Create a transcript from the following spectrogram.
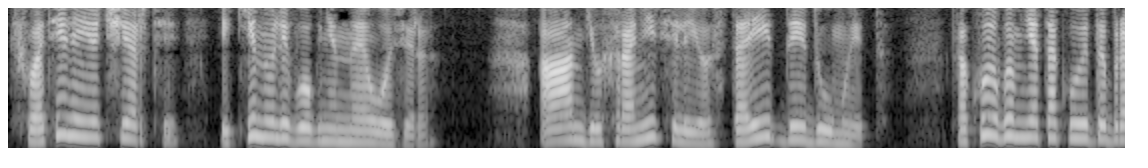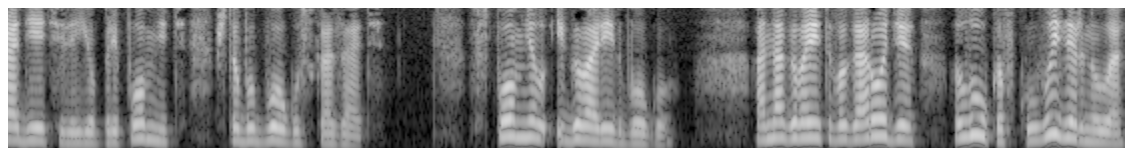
Схватили ее черти и кинули в огненное озеро. А ангел-хранитель ее стоит да и думает, какую бы мне такую добродетель ее припомнить, чтобы Богу сказать. Вспомнил и говорит Богу. Она, говорит, в огороде луковку выдернула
